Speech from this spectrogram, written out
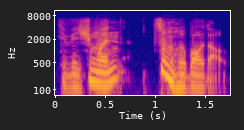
TV 新闻综合报道。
